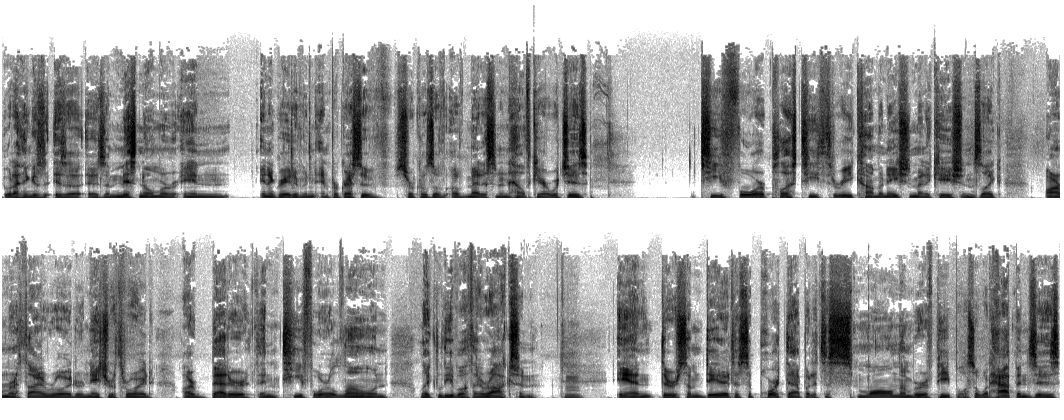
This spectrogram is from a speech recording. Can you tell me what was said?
what I think is is a is a misnomer in integrative and, and progressive circles of, of medicine and healthcare, which is T4 plus T3 combination medications like Armour Thyroid or Nature are better than T4 alone, like levothyroxine. And there's some data to support that, but it's a small number of people. So what happens is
